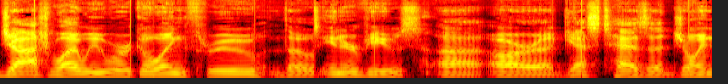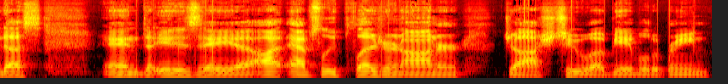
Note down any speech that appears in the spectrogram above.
Josh, while we were going through those interviews, uh, our uh, guest has uh, joined us, and it is a uh, absolute pleasure and honor, Josh, to uh, be able to bring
